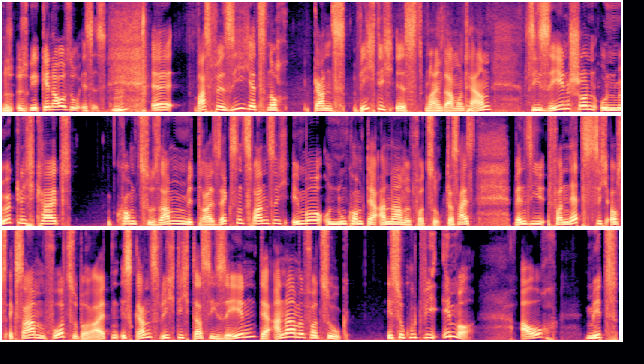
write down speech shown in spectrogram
Genau so ist es. Mhm. Äh, was für Sie jetzt noch ganz wichtig ist, meine Damen und Herren, Sie sehen schon, Unmöglichkeit kommt zusammen mit 326 immer und nun kommt der Annahmeverzug. Das heißt, wenn Sie vernetzt sich aufs Examen vorzubereiten, ist ganz wichtig, dass Sie sehen, der Annahmeverzug ist so gut wie immer auch mit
